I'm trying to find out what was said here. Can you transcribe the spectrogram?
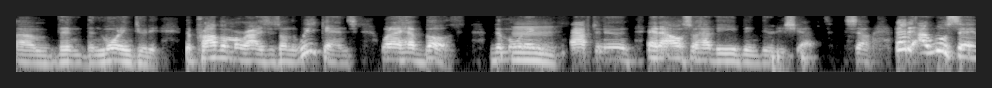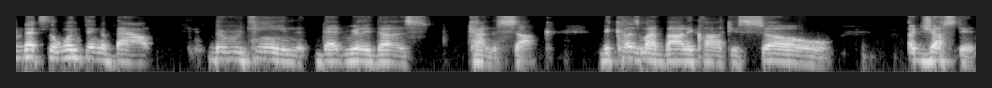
um, than, than morning duty. The problem arises on the weekends when I have both the morning, mm. afternoon, and I also have the evening duty shift. So that I will say that's the one thing about the routine that really does kind of suck because my body clock is so adjusted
